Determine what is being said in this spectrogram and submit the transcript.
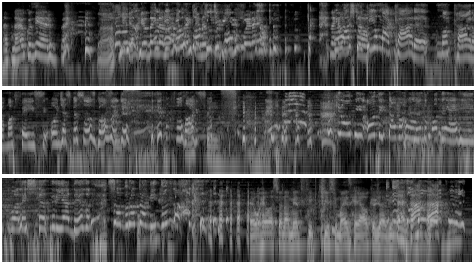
Afinal, é o cozinheiro. Né? E a Hilda ainda não Eu- eu entendendo aqui de ele foi naquela, Eu acho que eu tenho uma cara, uma cara, uma face, onde as pessoas gostam de pular Uma isso. Porque ontem, ontem tava rolando o DR entre o Alexandre e a Deza, sobrou pra mim do nada. É o relacionamento fictício mais real que eu já vi na vida.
